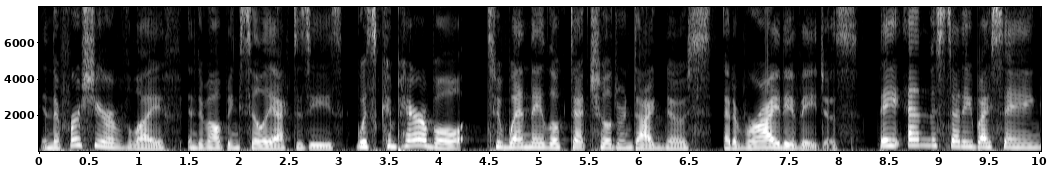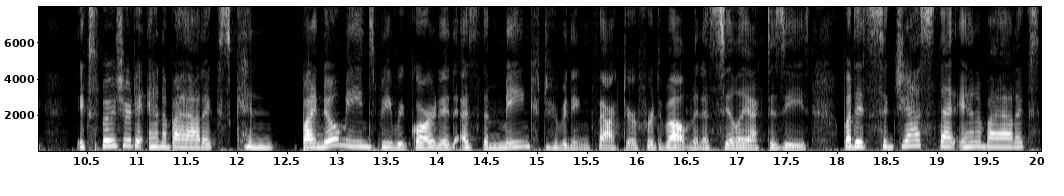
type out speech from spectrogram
in their first year of life and developing celiac disease was comparable to when they looked at children diagnosed at a variety of ages. They end the study by saying exposure to antibiotics can by no means be regarded as the main contributing factor for development of celiac disease, but it suggests that antibiotics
